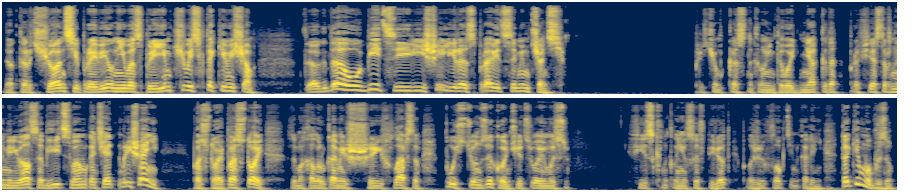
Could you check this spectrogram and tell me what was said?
Доктор Чонси проявил невосприимчивость к таким вещам. Тогда убийцы решили расправиться с самим Чонси. Причем как раз накануне того дня, когда профессор намеревался объявить в своем окончательном решении. «Постой, постой!» — замахал руками шериф Ларсон. «Пусть он закончит свою мысль». Фиск наклонился вперед, положив локти на колени. «Таким образом...»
